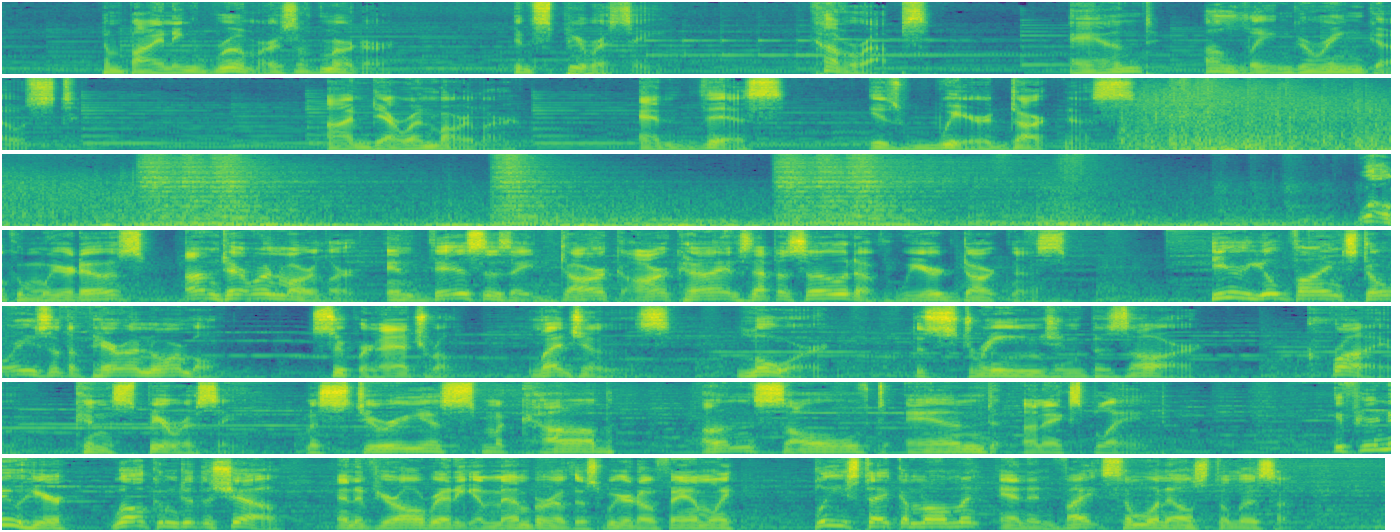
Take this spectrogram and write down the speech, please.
combining rumors of murder, conspiracy, cover-ups, and a lingering ghost. I'm Darren Marlar, and this is Weird Darkness. Welcome, Weirdos! I'm Darren Marlar, and this is a Dark Archives episode of Weird Darkness. Here you'll find stories of the paranormal, supernatural, legends, lore, the strange and bizarre, crime, conspiracy, mysterious, macabre, unsolved, and unexplained. If you're new here, welcome to the show, and if you're already a member of this weirdo family, please take a moment and invite someone else to listen.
